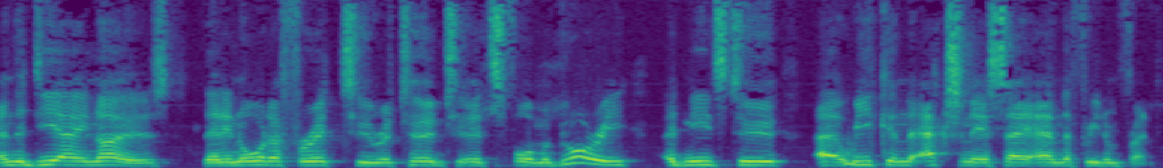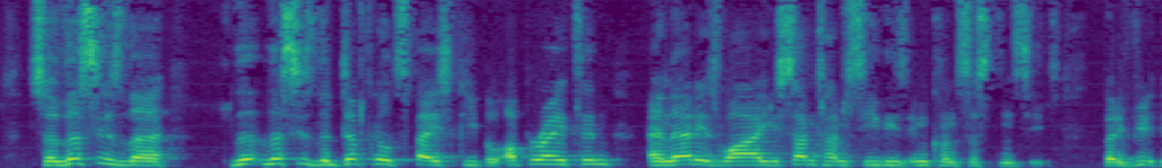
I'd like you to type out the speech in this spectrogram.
and the DA knows that in order for it to return to its former glory, it needs to uh, weaken the Action SA and the Freedom Front. So this is the this is the difficult space people operate in, and that is why you sometimes see these inconsistencies. But if you,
